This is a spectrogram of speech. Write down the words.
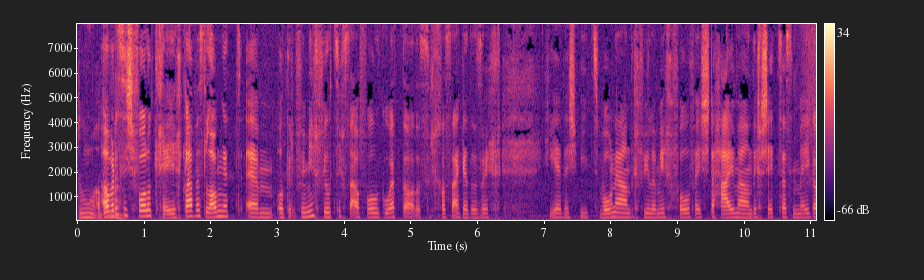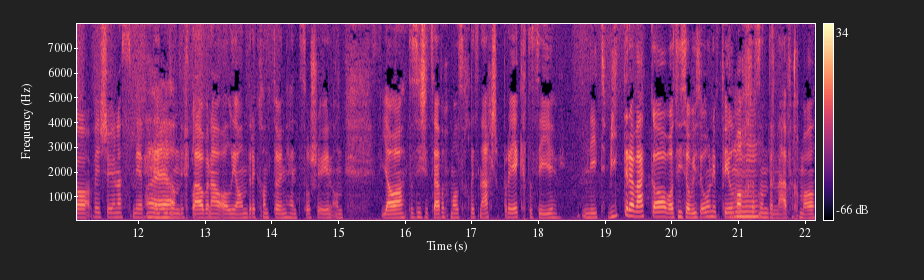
du. Aber, aber das ist voll okay. Ich glaube, es langt, ähm, oder für mich fühlt es sich auch voll gut an, dass ich kann sagen dass ich hier in der Schweiz wohne und ich fühle mich voll fest daheim und ich schätze es mega, wie schön es wir Ja, haben ja. und ich glaube auch alle anderen Kantone haben es so schön und ja, das ist jetzt einfach mal so ein das nächste Projekt, dass ich nicht weiter weggehen, was ich sowieso nicht viel mache, Mhm. sondern einfach mal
